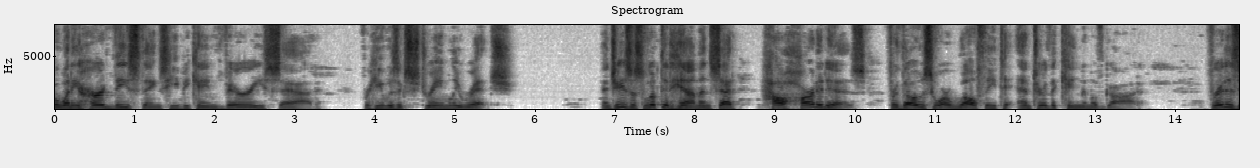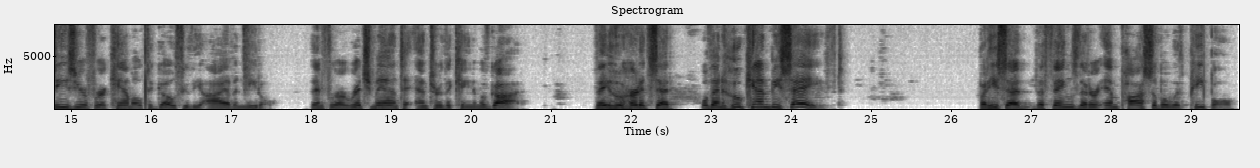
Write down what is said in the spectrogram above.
But when he heard these things, he became very sad, for he was extremely rich. And Jesus looked at him and said, How hard it is for those who are wealthy to enter the kingdom of God. For it is easier for a camel to go through the eye of a needle than for a rich man to enter the kingdom of God. They who heard it said, Well, then who can be saved? But he said, The things that are impossible with people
